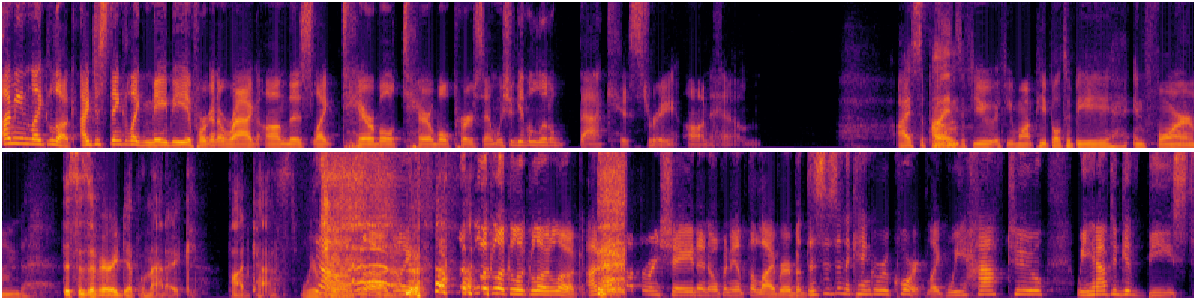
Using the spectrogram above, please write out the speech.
I mean, like, look, I just think, like, maybe if we're going to rag on this, like, terrible, terrible person, we should give a little back history on him. I suppose Fine. if you if you want people to be informed, This is a very diplomatic podcast. we're Yeah, very look, like, look, look, look, look, look. I'm all about throwing shade and opening up the library, but this isn't a kangaroo court. Like we have to, we have to give Beast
